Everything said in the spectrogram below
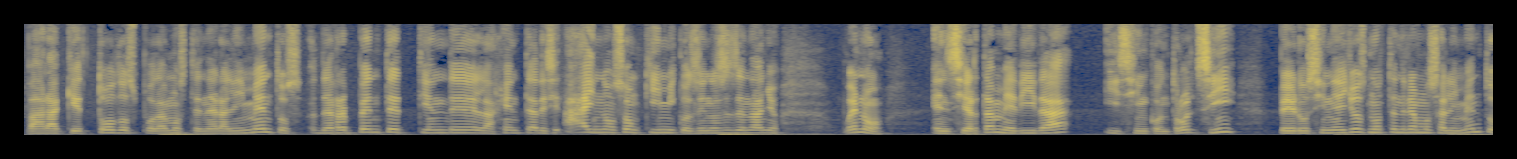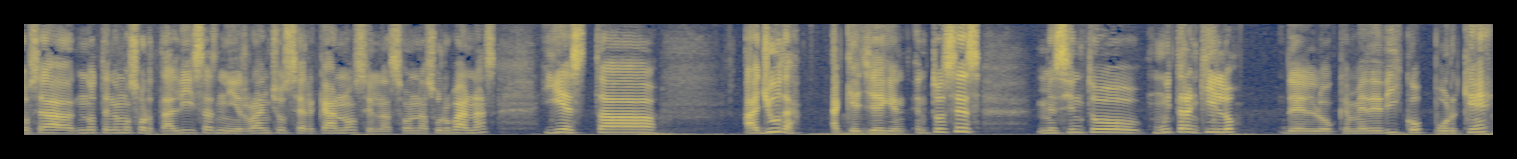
para que todos podamos tener alimentos. De repente tiende la gente a decir, ay, no son químicos y no se hacen daño. Bueno, en cierta medida y sin control, sí, pero sin ellos no tendríamos alimento, o sea, no tenemos hortalizas ni ranchos cercanos en las zonas urbanas y esta ayuda a que lleguen. Entonces, me siento muy tranquilo de lo que me dedico, ¿por qué?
